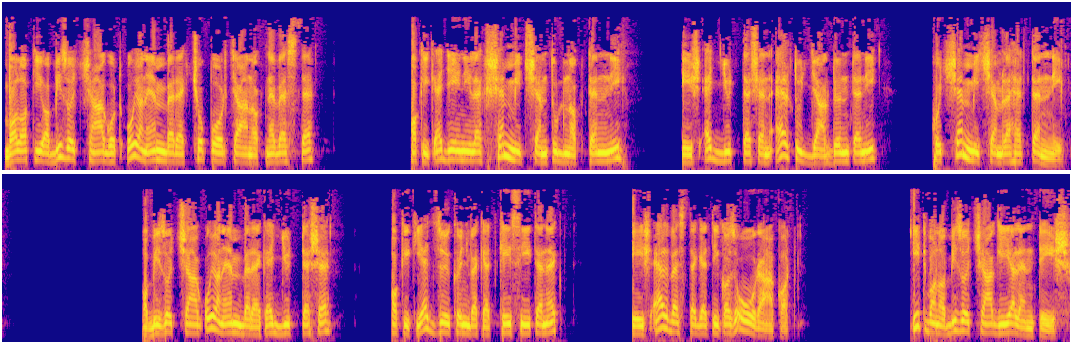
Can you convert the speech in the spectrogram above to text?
Valaki a bizottságot olyan emberek csoportjának nevezte, akik egyénileg semmit sem tudnak tenni, és együttesen el tudják dönteni, hogy semmit sem lehet tenni. A bizottság olyan emberek együttese, akik jegyzőkönyveket készítenek, és elvesztegetik az órákat. Itt van a bizottsági jelentés.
